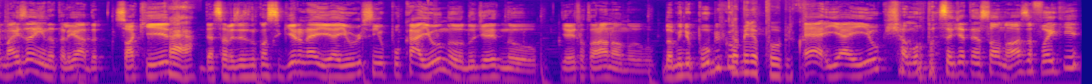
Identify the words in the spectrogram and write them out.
Aham. mais ainda, tá ligado? Só que É. dessa vez eles não conseguiram, né? E aí o Ursinho Poo caiu no, no, direito, no direito autoral, não, no domínio público. Domínio público. É, e aí o que chamou bastante atenção nossa foi que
